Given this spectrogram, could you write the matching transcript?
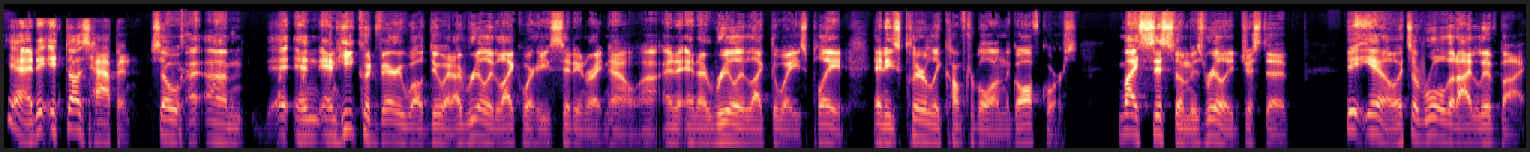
Yeah, it, it does happen. So, uh, um, and and he could very well do it. I really like where he's sitting right now, uh, and and I really like the way he's played, and he's clearly comfortable on the golf course. My system is really just a, you know, it's a rule that I live by,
